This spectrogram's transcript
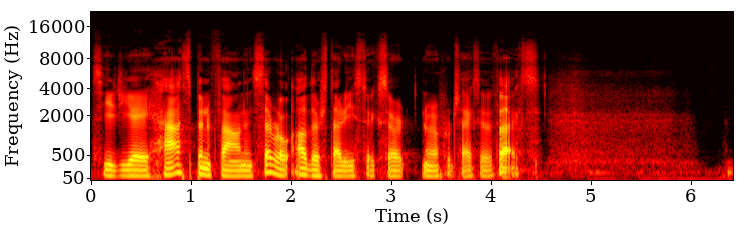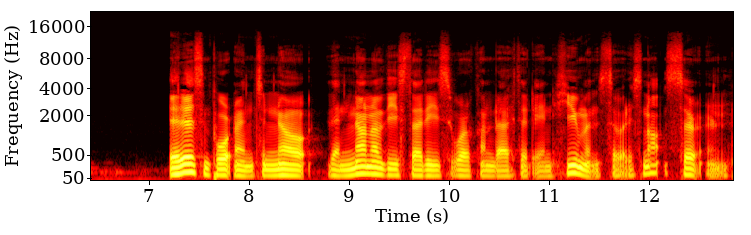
CGA has been found in several other studies to exert neuroprotective effects. It is important to note that none of these studies were conducted in humans, so it is not certain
